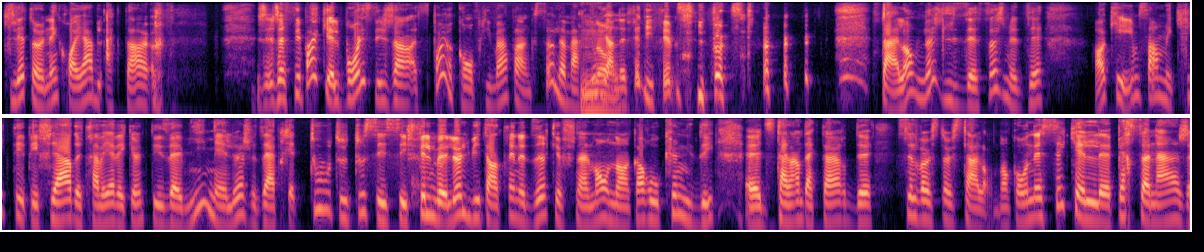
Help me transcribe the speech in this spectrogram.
qu'il est un incroyable acteur. Je ne sais pas à quel point c'est genre, c'est pas un compliment tant que ça, là, Mario. Non. Il en a fait des films Sylvester Stallone. Là, je lisais ça, je me disais, OK, il me semble écrit que tu étais fier de travailler avec un de tes amis, mais là, je veux dire, après tout, tout, tous ces, ces films-là, lui est en train de dire que finalement, on n'a encore aucune idée euh, du talent d'acteur de Sylvester Stallone. Donc, on ne sait quel personnage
